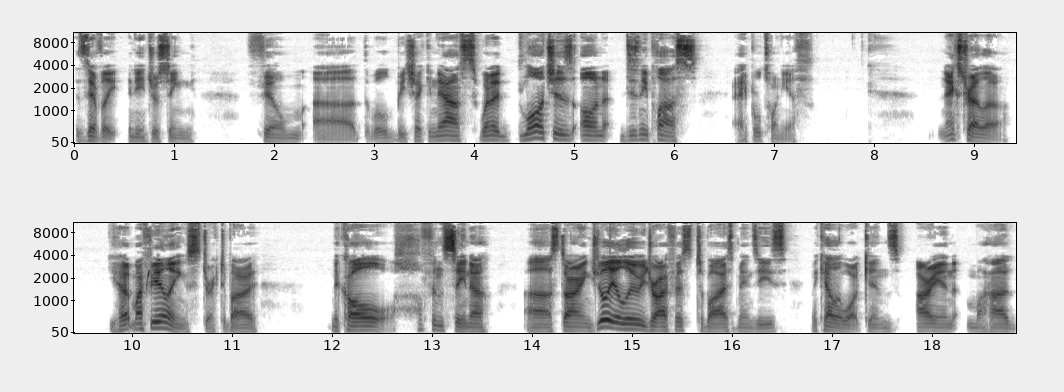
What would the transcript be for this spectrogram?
it's definitely an interesting film uh, that we'll be checking out when it launches on Disney Plus April twentieth. Next trailer, "You Hurt My Feelings," directed by Nicole Holofcener, uh, starring Julia Louis Dreyfus, Tobias Menzies, Michaela Watkins, Arian Mahad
